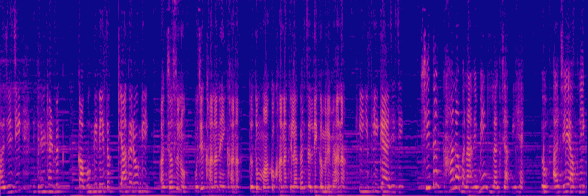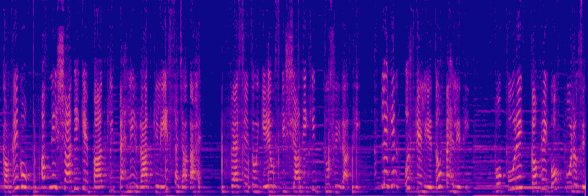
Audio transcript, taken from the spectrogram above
अजय जी इतनी ठंड में काबूँगी नहीं तो क्या करूँगी? अच्छा सुनो मुझे खाना नहीं खाना तो तुम माँ को खाना खिलाकर जल्दी कमरे में आना। ठीक ठीक है अजय जी। शीतल खाना बनाने में लग जाती है तो अजय अपने कमरे को अपनी शादी के बाद की पहली रात के लिए सजाता है। वैसे तो ये उसकी शादी की दूसरी रात थी लेकिन उसके लिए तो पहली थी। वो पूरे कमरे को फूलों से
